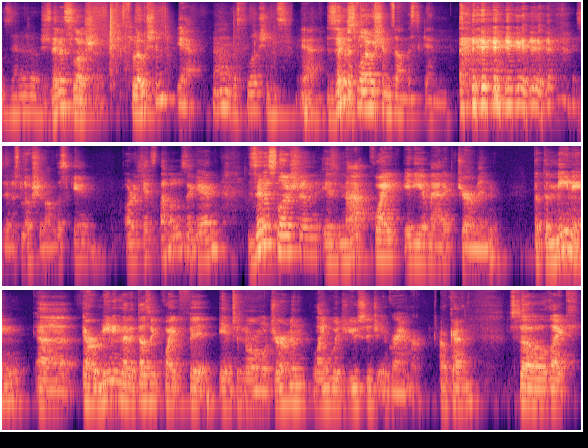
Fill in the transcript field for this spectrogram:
Xenodosha. Zenoslotion. Slotion? Yeah. Oh, the Slotians. Yeah. Xenos Like the lotion. lotions on the skin. Zenoslotion on the skin. Or it gets the hose again. Zenoslotion is not quite idiomatic German, but the meaning, uh, or meaning that it doesn't quite fit into normal German language usage and grammar. Okay. So, like,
